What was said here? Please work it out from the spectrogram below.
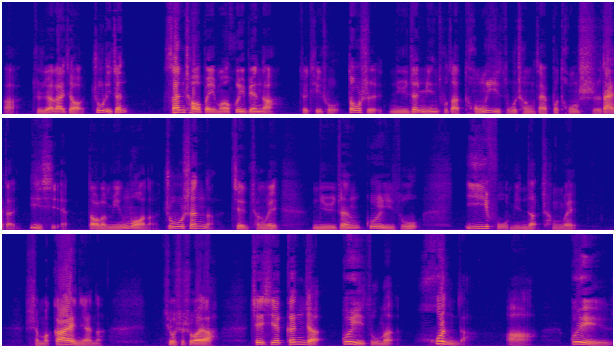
啊，就原来叫朱丽珍。三朝北盟汇编呢，就提出都是女真民族的同一族称，在不同时代的异写。到了明末呢，诸身呢渐成为女真贵族依附民的称谓。什么概念呢？就是说呀，这些跟着贵族们混的啊，贵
